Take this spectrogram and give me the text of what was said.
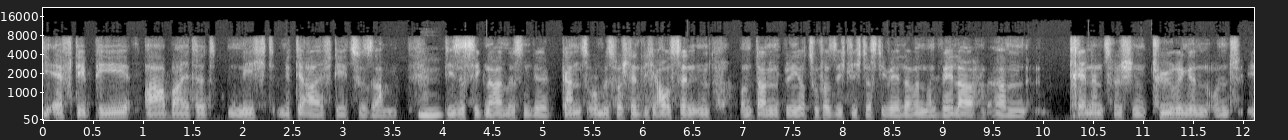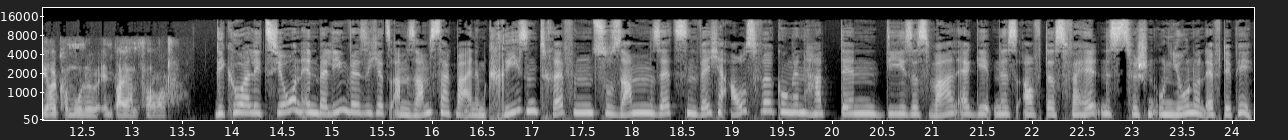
Die FDP arbeitet nicht mit der AfD zusammen. Mhm. Dieses Signal müssen wir ganz unmissverständlich aussenden und dann bin ich auch zuversichtlich, dass die Wählerinnen und Wähler ähm, trennen zwischen Thüringen und ihrer Kommune in Bayern vor Ort. Die Koalition in Berlin will sich jetzt am Samstag bei einem Krisentreffen zusammensetzen. Welche Auswirkungen hat denn dieses Wahlergebnis auf das Verhältnis zwischen Union und FDP?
